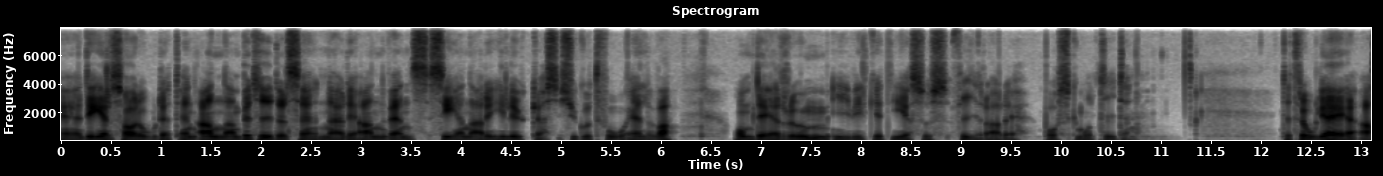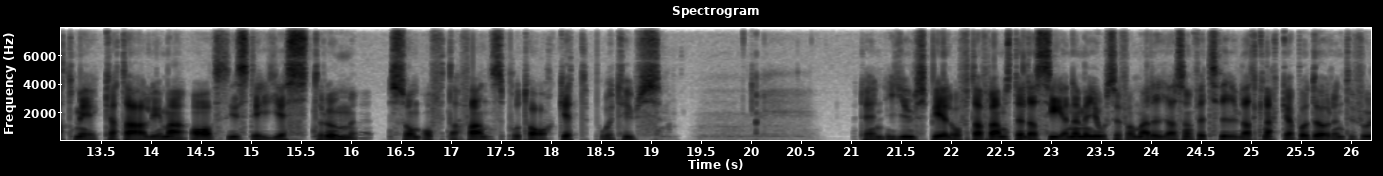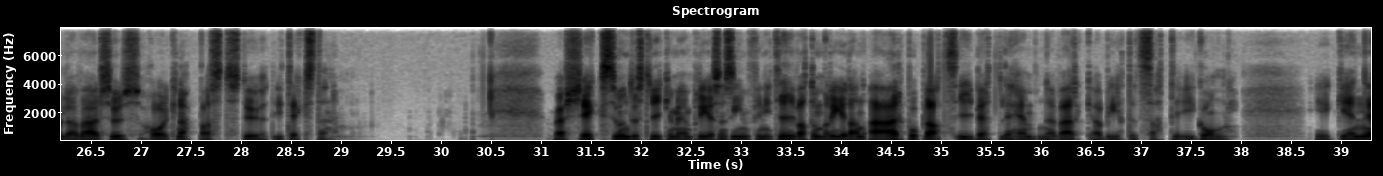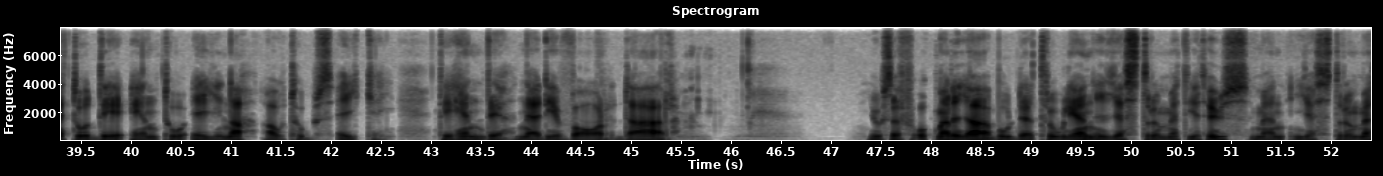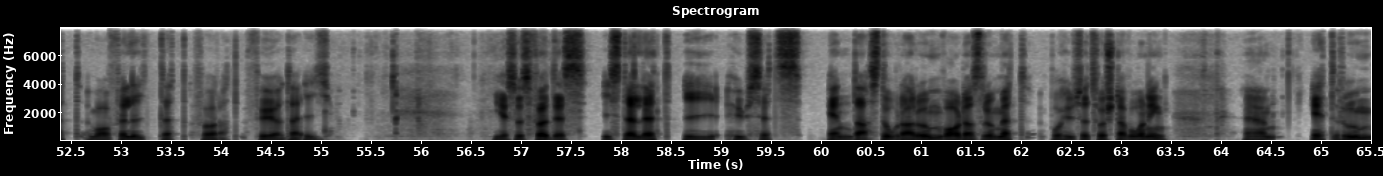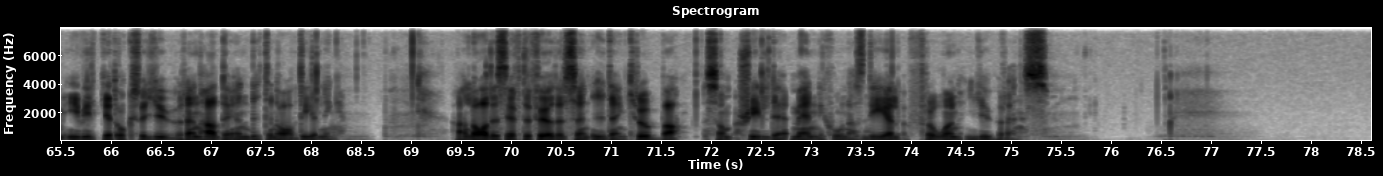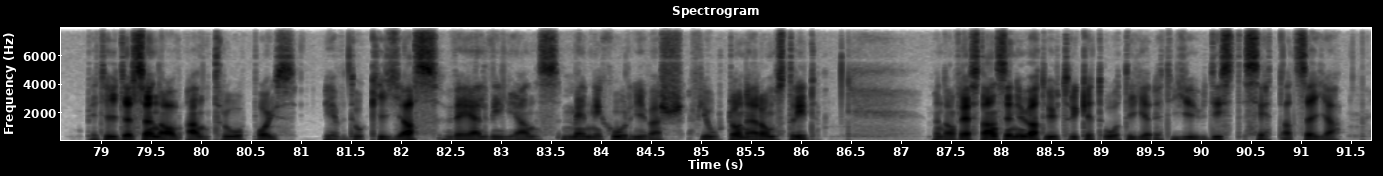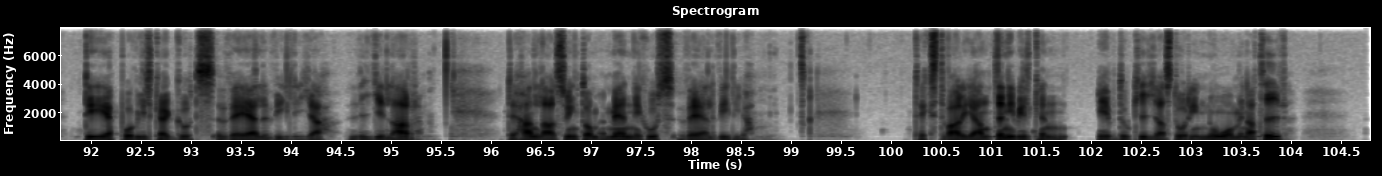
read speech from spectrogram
Eh, dels har ordet en annan betydelse när det används senare i Lukas 22.11 om det rum i vilket Jesus firade påskmåltiden. Det troliga är att med katalyma avses det gästrum som ofta fanns på taket på ett hus. Den i julspel ofta framställda scenen med Josef och Maria som förtvivlat knackar på dörren till fulla värdshus har knappast stöd i texten. Vers 6 understryker med en presens infinitiv att de redan är på plats i Betlehem när verkarbetet satte igång. Egeneto de ento eina autos eikei. Det hände när de var där. Josef och Maria bodde troligen i gästrummet i ett hus, men gästrummet var för litet för att föda i. Jesus föddes istället i husets enda stora rum, vardagsrummet, på husets första våning. Ehm, ett rum i vilket också djuren hade en liten avdelning. Han lades efter födelsen i den krubba som skilde människornas del från djurens. Betydelsen av antropois evdokias, välviljans människor i vers 14 är omstridd. Men de flesta anser nu att uttrycket återger ett judiskt sätt att säga det på vilka Guds välvilja vilar. Det handlar alltså inte om människors välvilja. Textvarianten i vilken Evdokia står i nominativ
